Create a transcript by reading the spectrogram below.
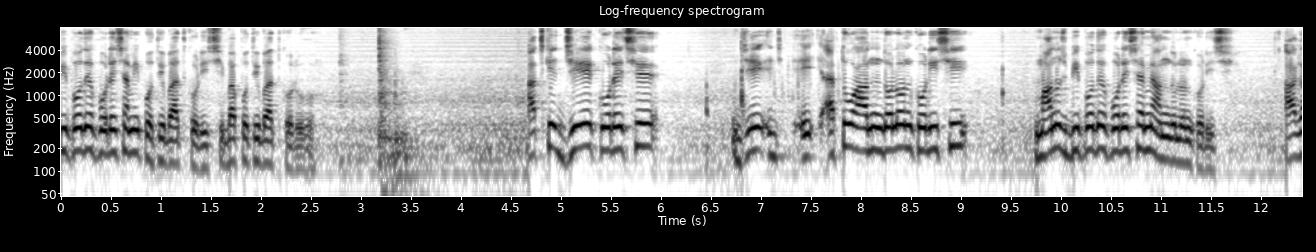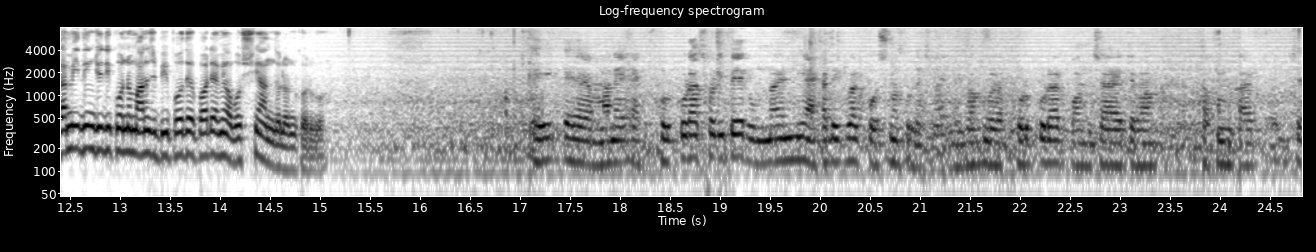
বিপদে পড়েছে আমি প্রতিবাদ করেছি বা প্রতিবাদ করব। আজকে যে করেছে যে এত আন্দোলন করেছি মানুষ বিপদে পড়েছে আমি আন্দোলন করেছি। আগামী দিন যদি কোনো মানুষ বিপদে পড়ে আমি অবশ্যই আন্দোলন করব। এই মানে ফুরপুরা শরীফের উন্নয়ন নিয়ে একাধিকবার প্রশ্ন তুলেছিলেন এবং ফুরপুরার পঞ্চায়েত এবং তখনকার যে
